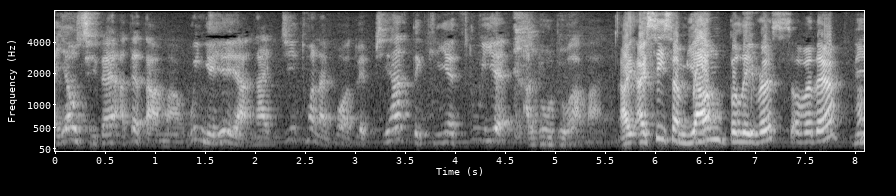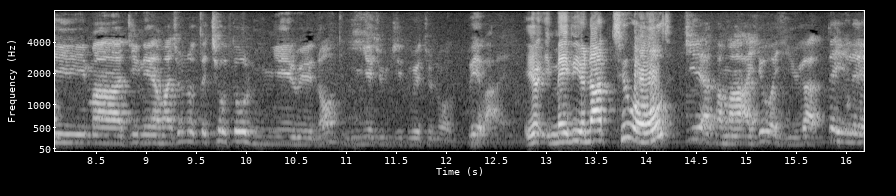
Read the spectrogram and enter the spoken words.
အရောက်စီတိုင်းအသက်တာမှာဝိညာဉ်ရေးရာ၌ကြီးထွားနိုင်ဖို့အတွက်ဘုရားသခင်ရဲ့သူ့ရဲ့အလိုတော်အပ်ပါတယ် I, I see some young believers over there. ဒီမှာဒီနေရာမှာကျွန်တော်တို့တချို့တော့လူငယ်တွေနော်လူငယ်ယူကြီးတွေကျွန်တော်တွေ့ပါတယ် You're- maybe you're not too old. ကြည့်တဲ့အခါမှာအယုတ်အယူကတိတ်လဲ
